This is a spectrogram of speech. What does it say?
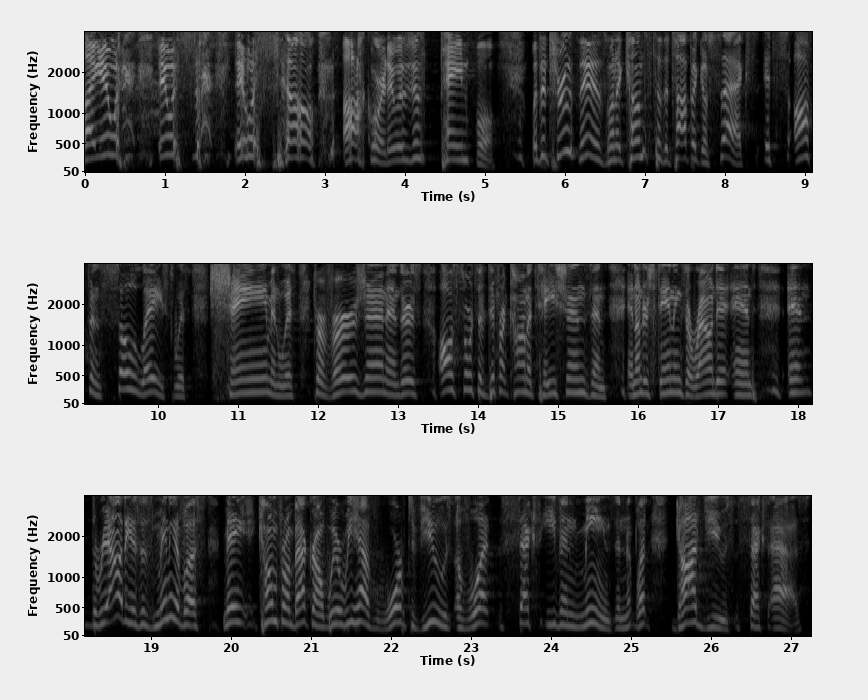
Like it was, it was, it was so awkward. It was just painful. But the truth is, when it comes to the topic of sex, it's often so laced with shame and with perversion, and there's all sorts of different connotations and, and understandings around it. And, and the reality is, is many of us may come from a background where we have warped views of what sex even means and what God views sex as.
